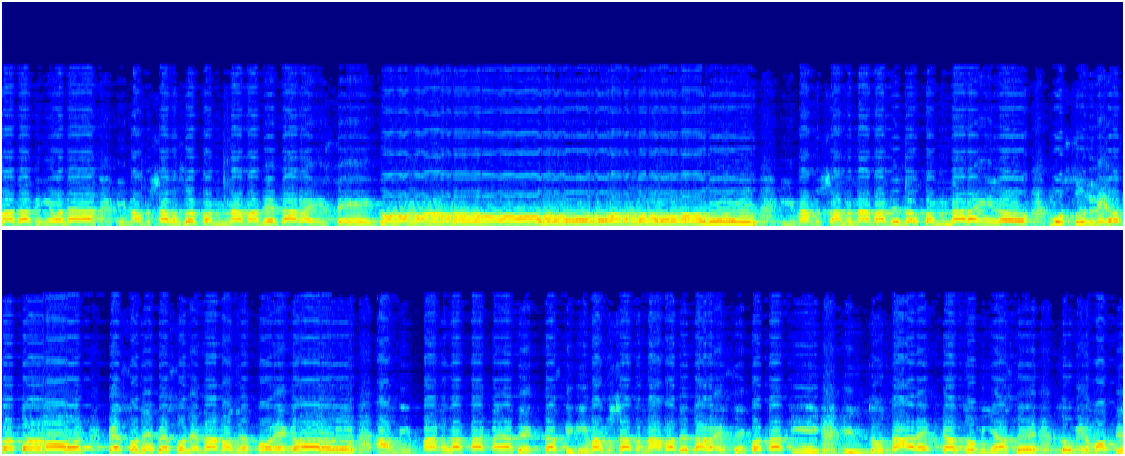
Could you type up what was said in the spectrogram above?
বাধা দিও না। ইমাম সাহেব যখন নামাজে দাঁড়াইছে গো। ইমাম সাহেব নামাজে যখন দাঁড়াইল, মুসল্লিরা তখন পেছনে পেছনে নামাজে পড়ে গো। আমি পাগলা তাকায়া দেখতাছি, ইমাম সাহেব নামাজে দাঁড়াইছে, কথা ঠিক, কিন্তু তার একটা জমি আছে। জমির মধ্যে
